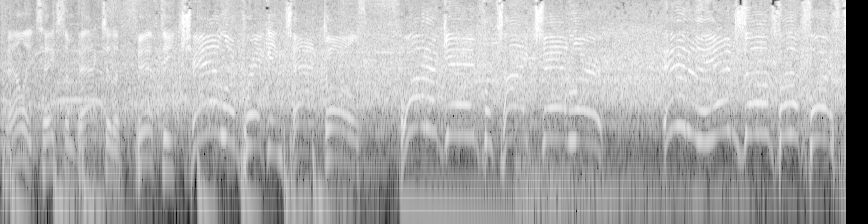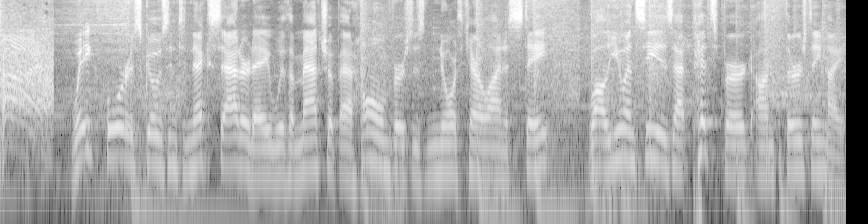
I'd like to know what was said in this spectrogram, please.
Penalty takes him back to the 50. Chandler breaking tackles. What a game for Ty Chandler! Into the end zone for the fourth time. Wake Forest goes into next Saturday with a matchup at home versus North Carolina State, while UNC is at Pittsburgh on Thursday night.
